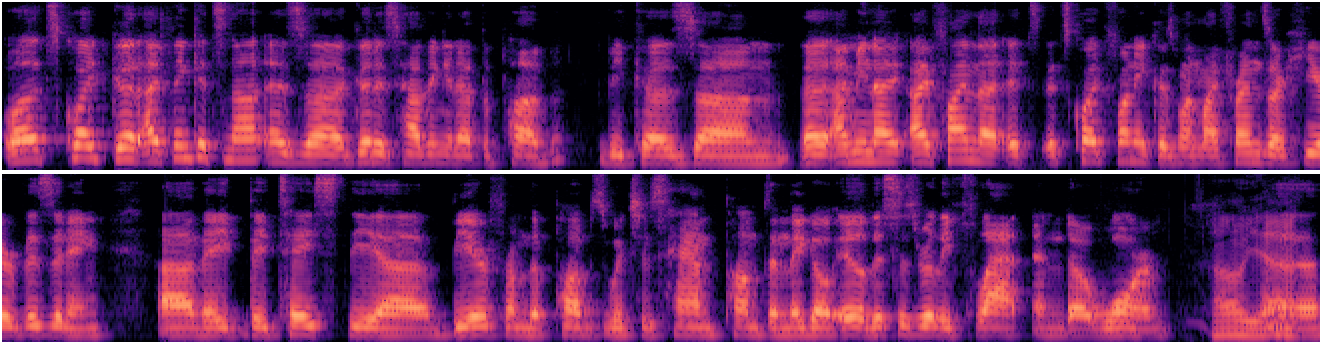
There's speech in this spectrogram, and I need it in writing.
Well, it's quite good. I think it's not as uh, good as having it at the pub because um, uh, I mean I, I find that it's it's quite funny because when my friends are here visiting, uh, they they taste the uh, beer from the pubs, which is hand pumped, and they go, "Ew, this is really flat and uh, warm." Oh yeah. Uh,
